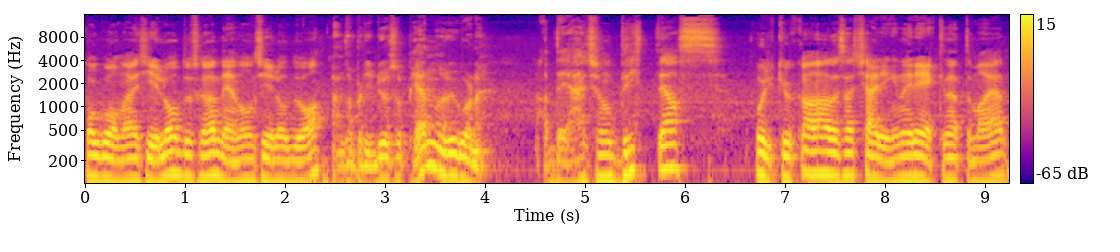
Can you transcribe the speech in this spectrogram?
Må gå ned en kilo. Du skal jo ned noen kilo, du òg. Ja, men da blir du jo så pen når du går ned. Ja, det er sånn dritt, det, ass. Orker jo ikke ha disse kjerringene rekende etter meg igjen.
